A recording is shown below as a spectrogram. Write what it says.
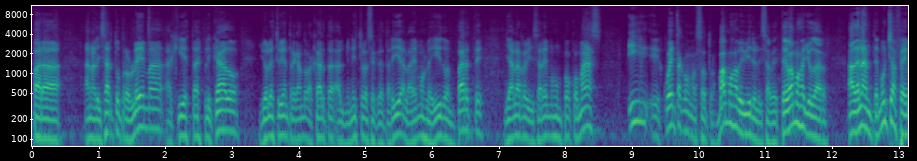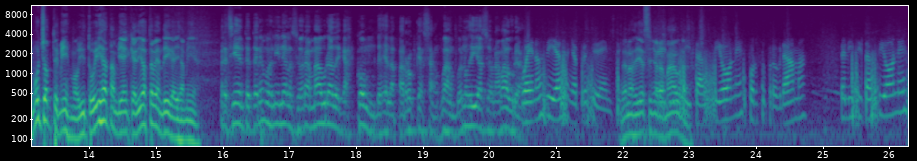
para analizar tu problema. Aquí está explicado. Yo le estoy entregando la carta al ministro de Secretaría, la hemos leído en parte, ya la revisaremos un poco más y eh, cuenta con nosotros. Vamos a vivir, Elizabeth, te vamos a ayudar. Adelante, mucha fe, mucho optimismo y tu hija también, que Dios te bendiga, hija mía. Presidente, tenemos en línea a la señora Maura de Gascón, desde la parroquia San Juan. Buenos días, señora Maura. Buenos días, señor presidente. Buenos días, señora Maura. Felicitaciones por su programa. Felicitaciones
